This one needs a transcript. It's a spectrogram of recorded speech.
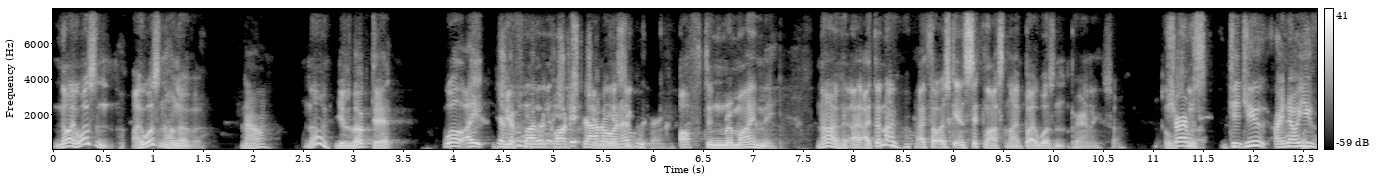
No, I wasn't. I wasn't hungover. No, No. you looked it. Well, I Yeah, the generally five look o'clock shit, shadow Jimmy, and everything. Often remind me. No, I, I don't know. I thought I was getting sick last night, but I wasn't apparently. So, Sharms, did you? I know you.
